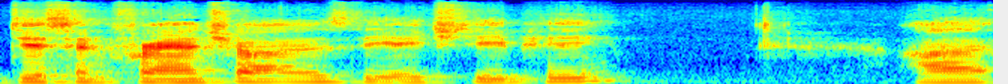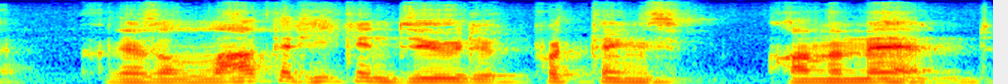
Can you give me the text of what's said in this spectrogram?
disenfranchise the HDP. Uh, there's a lot that he can do to put things on the mend,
